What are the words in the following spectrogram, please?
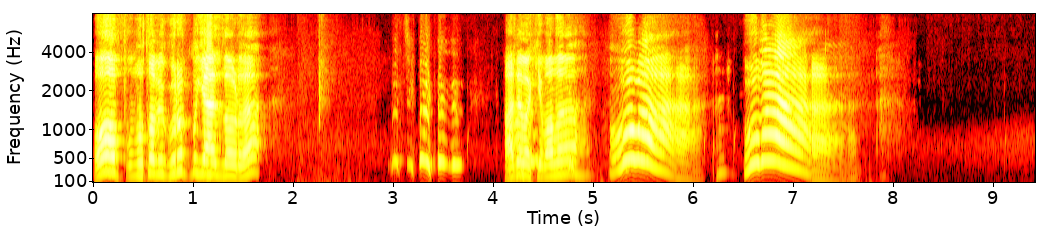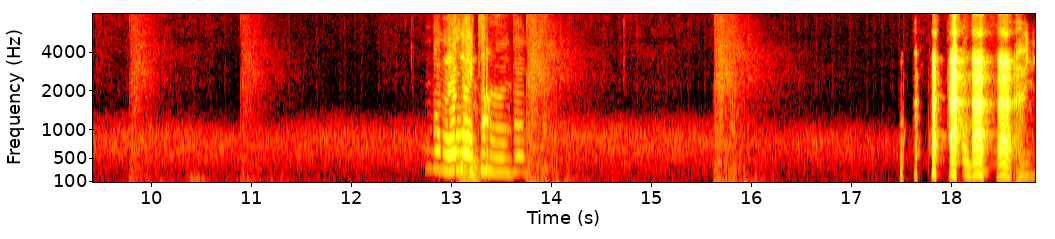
Of Umut'a bir grup mu geldi orada? Hadi bakayım alın. Uba! Uba! Valla otururum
